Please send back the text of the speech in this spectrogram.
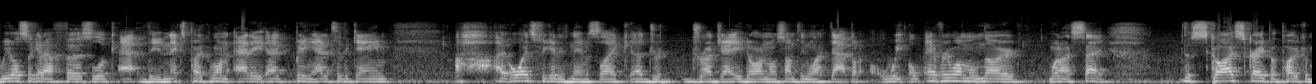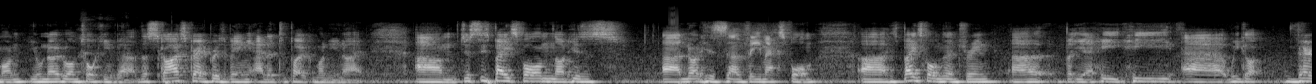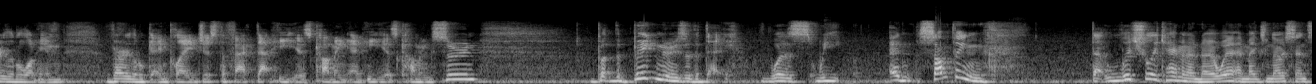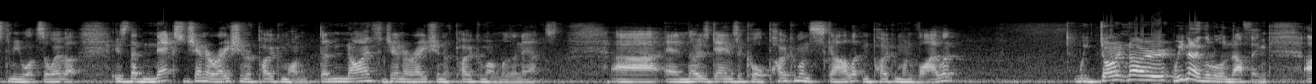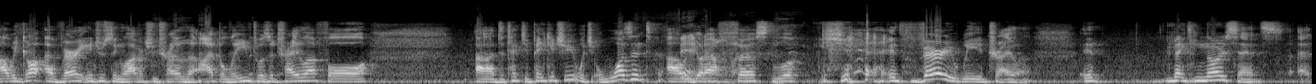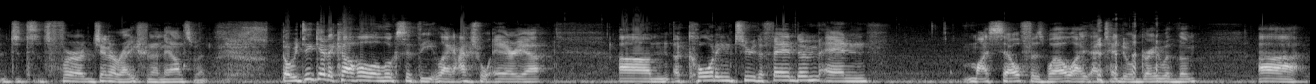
we also get our first look at the next Pokemon added, uh, being added to the game. Uh, I always forget his name. It's like uh, or something like that. But we, everyone will know when I say the skyscraper Pokemon. You'll know who I'm talking about. The skyscraper is being added to Pokemon Unite. Um, just his base form, not his, uh, not his uh, VMAX form. Uh, his base form's entering. Uh, but yeah, he he. Uh, we got very little on him. Very little gameplay. Just the fact that he is coming and he is coming soon. But the big news of the day was we, and something that literally came out of nowhere and makes no sense to me whatsoever is the next generation of Pokemon, the ninth generation of Pokemon was announced. Uh, and those games are called Pokemon Scarlet and Pokemon Violet. We don't know, we know little or nothing. Uh, we got a very interesting live action trailer that I believed was a trailer for uh, Detective Pikachu, which it wasn't. Uh, we got our first look. Yeah, it's very weird trailer. It makes no sense uh, for a generation announcement. But we did get a couple of looks at the like actual area. Um, according to the fandom and myself as well, I, I tend to agree with them. Uh,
